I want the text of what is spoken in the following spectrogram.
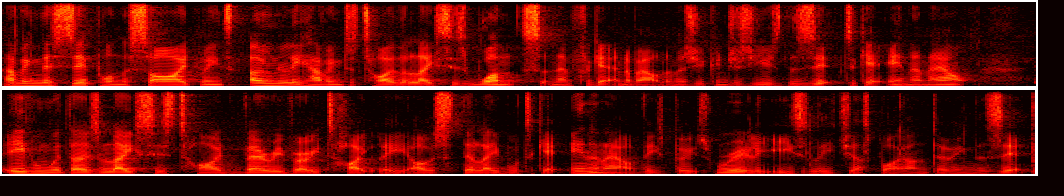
Having this zip on the side means only having to tie the laces once and then forgetting about them as you can just use the zip to get in and out. Even with those laces tied very, very tightly, I was still able to get in and out of these boots really easily just by undoing the zip.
